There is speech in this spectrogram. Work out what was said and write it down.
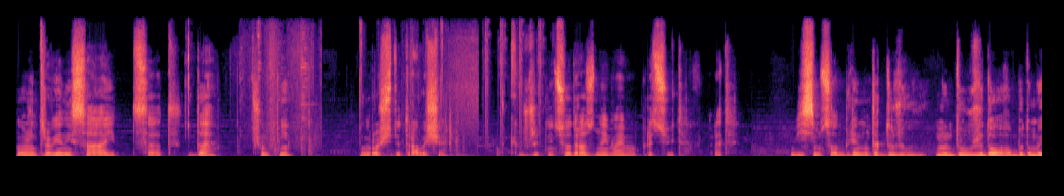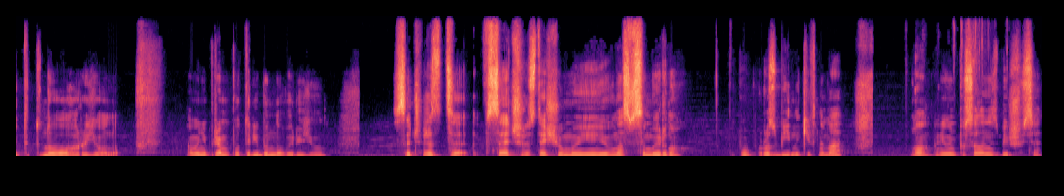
Можна трав'яний сайт, сад. Да, чому б ні. Вирощуйте трави ще. Так, в житницю одразу наймаємо, працюйте. Вперед. 800. Блін, ми так дуже. Ми дуже довго будемо йти до нового регіону. А мені прям потрібен новий регіон. Все через це. Все через те, що ми. в нас все мирно. Типу, розбійників нема. О, рівень поселення збільшився.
